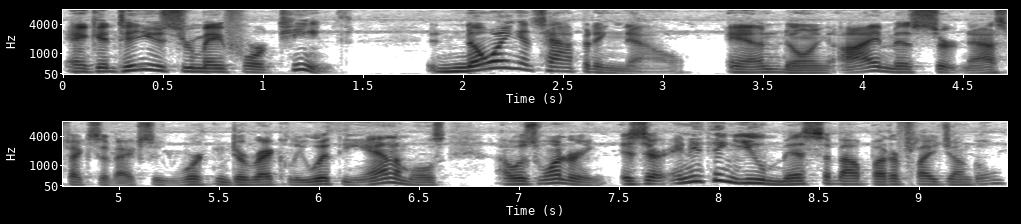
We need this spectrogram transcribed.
and continues through May 14th. Knowing it's happening now, and knowing I miss certain aspects of actually working directly with the animals, I was wondering is there anything you miss about Butterfly Jungle?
